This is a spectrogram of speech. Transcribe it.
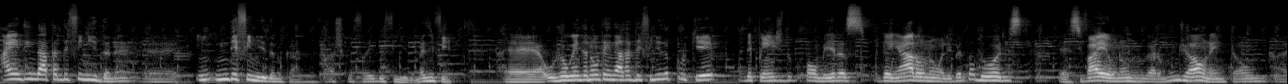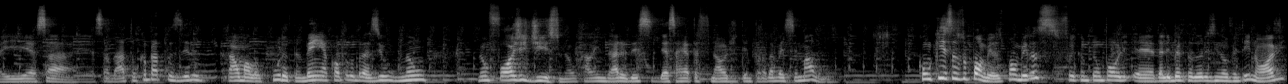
ainda em data definida, né? É, indefinida, no caso. Acho que eu falei definida, mas enfim. É, o jogo ainda não tem data definida porque depende do Palmeiras ganhar ou não a Libertadores, é, se vai ou não jogar o Mundial, né? Então, aí essa, essa data. O Campeonato Brasileiro tá uma loucura também, a Copa do Brasil não, não foge disso, né? O calendário desse, dessa reta final de temporada vai ser maluco. Conquistas do Palmeiras. O Palmeiras foi campeão é, da Libertadores em 99.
